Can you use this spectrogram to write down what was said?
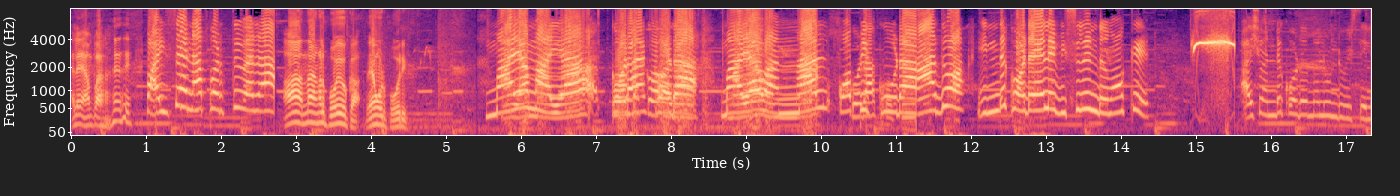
അല്ല ഞാൻ പറഞ്ഞത്. പൈസ എന്നാ പുറത്ത് വരാ. ആ എന്നാ ഞങ്ങൾ പോയി നോക്കാം. വേഗം കൂടി പോര്. മഴ മഴ കൊട കൊട. മഴ വന്നാൽ കൊപ്പിക്കൂട അതോ ഇന്റെ വിസിൽ വിസിലുണ്ട് നോക്ക്. എന്റെ കൊടയിലും ഉണ്ട് വിസിൽ.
